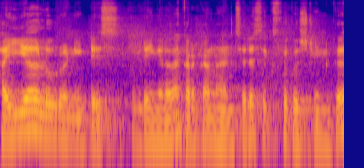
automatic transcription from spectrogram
ஹையாலூரனிட்டிஸ் அப்படிங்கிறது தான் கரெக்டான ஆன்சரு சிக்ஸ்த்து கொஸ்டினுக்கு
